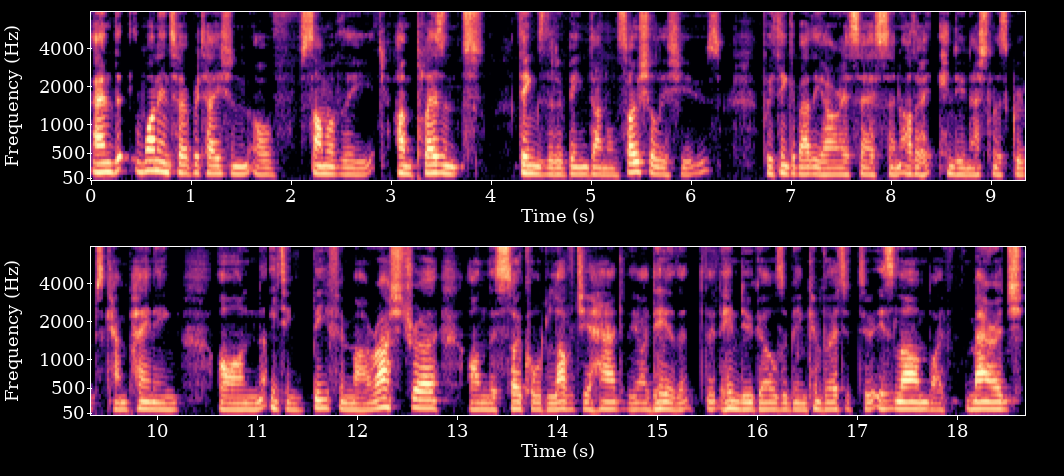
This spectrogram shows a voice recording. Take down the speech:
And one interpretation of some of the unpleasant things that have been done on social issues if we think about the RSS and other Hindu nationalist groups campaigning on eating beef in Maharashtra, on this so called love jihad, the idea that, that Hindu girls are being converted to Islam by marriage,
